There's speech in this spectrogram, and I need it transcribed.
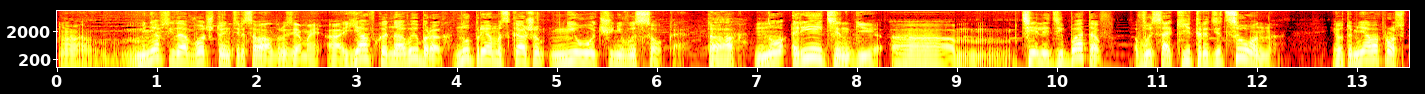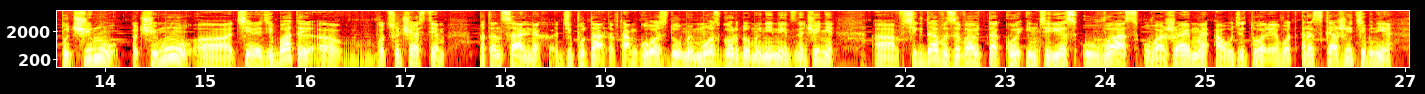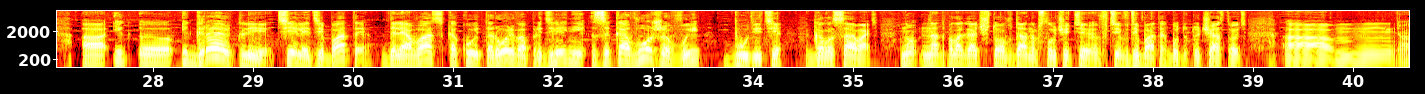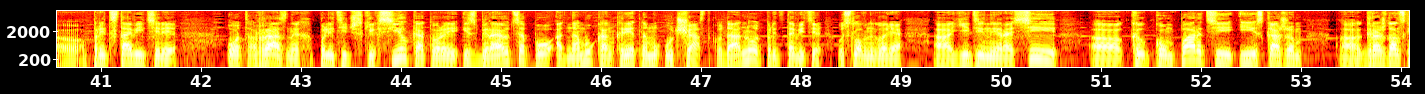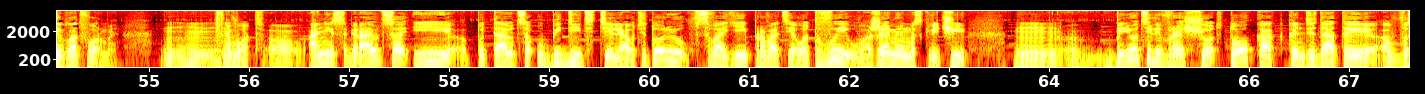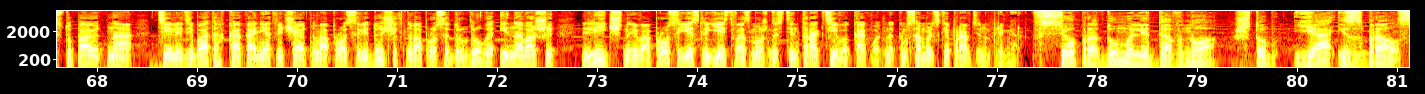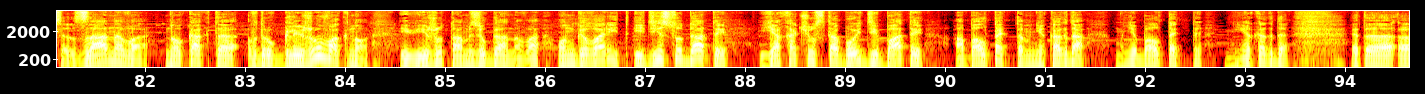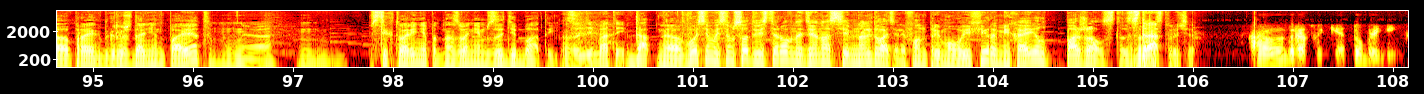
а, Меня всегда вот что интересовало, друзья мои. А, Явка на выборах, ну, прямо скажем, не очень высокая. Так. Но рейтинги эм, теледебатов высоки традиционно. И вот у меня вопрос, почему? Почему э, теледебаты э, вот с участием потенциальных депутатов, там, Госдумы, Мосгордумы, не имеет значения, э, всегда вызывают такой интерес у вас, уважаемая аудитория? Вот расскажите мне, а, э, играют ли теледебаты для вас какую-то роль в определении, за кого же вы будете голосовать? Ну, надо полагать, что в данном случае в, дебатах будут участвовать а, а, представители от разных политических сил, которые избираются по одному конкретному участку. Да? Ну, вот представитель, условно говоря, а, Единой России, а, Компартии и, скажем, а, гражданской платформы. Вот. э, Они собираются и пытаются убедить телеаудиторию в своей правоте. Вот вы, уважаемые москвичи, берете ли в расчет то, как кандидаты э, выступают на теледебатах, как они отвечают на вопросы ведущих, на вопросы друг друга и на ваши личные вопросы, если есть возможность интерактива, как вот на «Комсомольской правде», например? Все продумали давно, чтобы я избрался заново, но как-то вдруг гляжу в окно и вижу там Зюганова. Он говорит, иди сюда ты, я хочу с тобой дебаты, а болтать-то мне когда? Мне болтать-то некогда. Это э, проект «Гражданин-поэт», э, стихотворение под названием «За дебаты». За дебаты? Да, э, 8 800 200 ровно 9702, телефон прямого эфира. Михаил, пожалуйста, Здравствуйте. здравствуйте. А, Здравствуйте, добрый день.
